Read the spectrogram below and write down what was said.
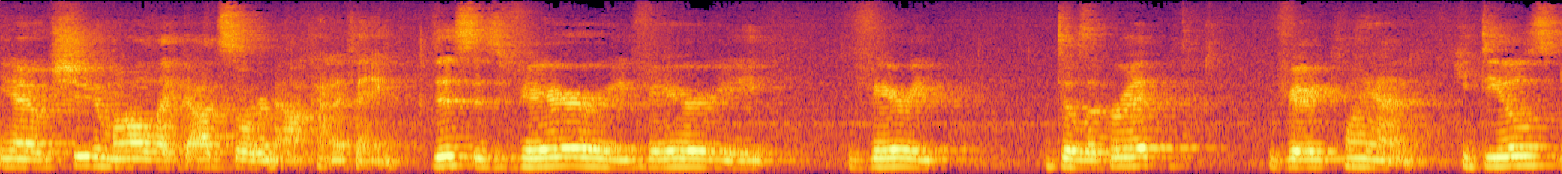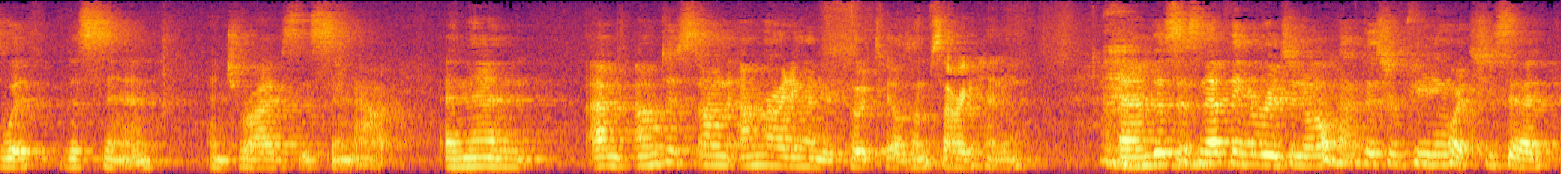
you know, shoot them all, let God sort them out kind of thing. This is very, very, very deliberate very planned. He deals with the sin and drives the sin out. And then I'm, I'm just on, I'm riding on your coattails. I'm sorry, honey. Um, this is nothing original. I'm just repeating what she said.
